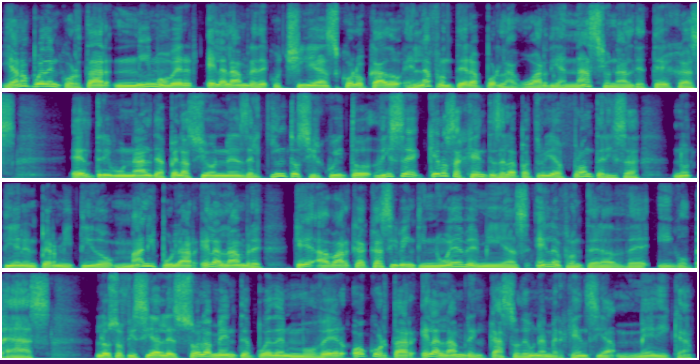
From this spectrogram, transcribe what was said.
ya no pueden cortar ni mover el alambre de cuchillas colocado en la frontera por la Guardia Nacional de Texas. El Tribunal de Apelaciones del Quinto Circuito dice que los agentes de la patrulla fronteriza no tienen permitido manipular el alambre que abarca casi 29 millas en la frontera de Eagle Pass. Los oficiales solamente pueden mover o cortar el alambre en caso de una emergencia médica.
